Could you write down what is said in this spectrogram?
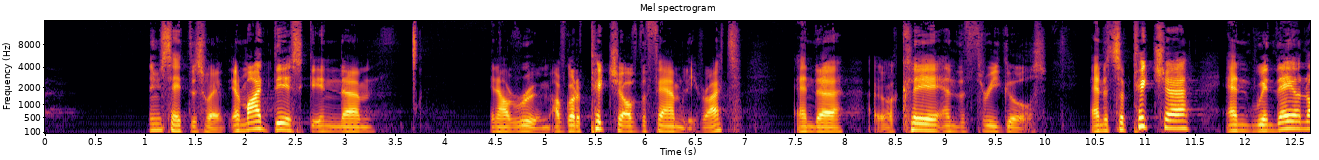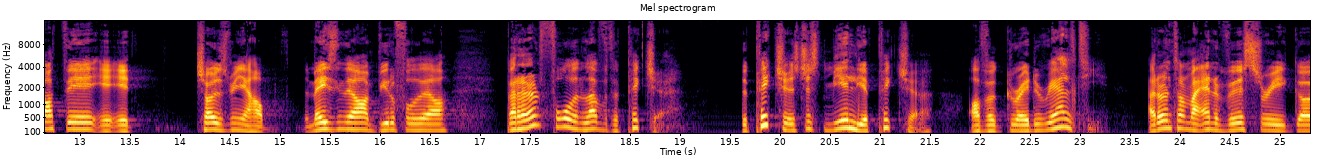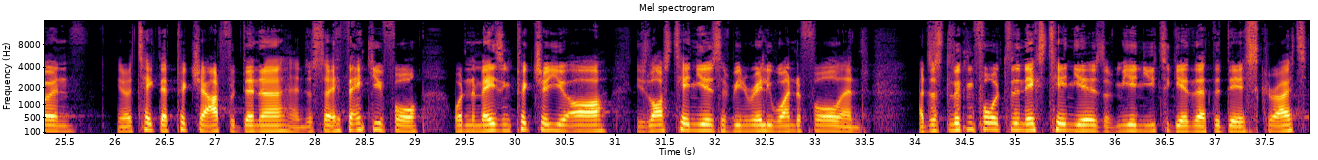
let me say it this way. On my desk in um, in our room, I've got a picture of the family, right? And uh, Claire and the three girls, and it's a picture. And when they are not there, it, it shows me how amazing they are, how beautiful they are. But I don't fall in love with the picture. The picture is just merely a picture of a greater reality. I don't on my anniversary go and you know take that picture out for dinner and just say thank you for what an amazing picture you are. These last 10 years have been really wonderful and I'm just looking forward to the next 10 years of me and you together at the desk, right?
